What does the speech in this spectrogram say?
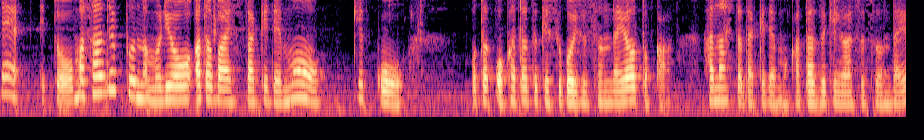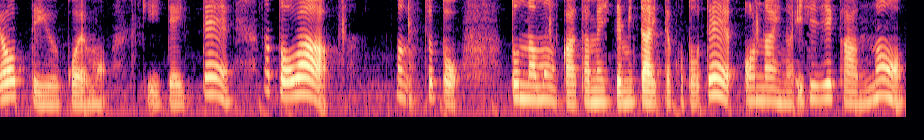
で、えっと、まあ、30分の無料アドバイスだけでも結構おお片付けすごい進んだよとか、話しただけでも片付けが進んだよっていう声も聞いていて、あとは、まあ、ちょっとどんなもんか試してみたいってことで、オンラインの1時間の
